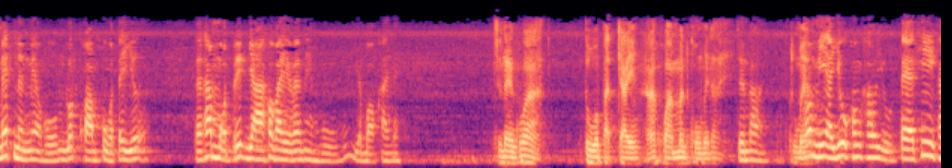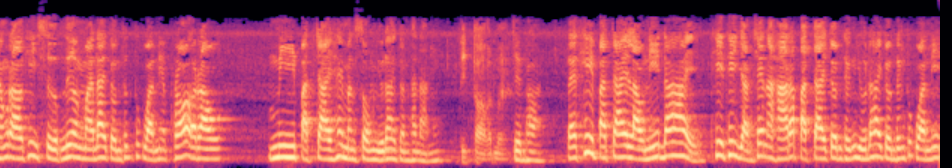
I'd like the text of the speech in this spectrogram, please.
เม็ดหนึ่งเนี่ยโหมลดความปวดได้เยอะ แต่ถ้าหมดฤทธิ์ยาเข้าไปแล้วนี่โหอย่าบอกใครเลย แสดงว่าตัวปัจจัยหาความมั่นคงไม่ได้เจนพานเพราะมีอายุของเขาอยู่ แต่ที่ของเราที่สืบเนื่องมาได้จนทุกทุกวันเนี่ย เพราะเรามีปัจจัยให้มันทรงอยู่ได้จนขนาดนี้ ติดต่อกันมา เจนพร แต่ที่ปัจจัยเหล่านี้ได้ที่ที่อย่างเช่น อาหารปัจจัยจนถึงอยู่ได้จนถึงทุกวันนี้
